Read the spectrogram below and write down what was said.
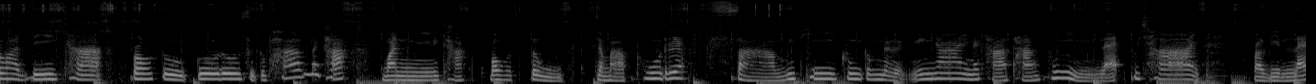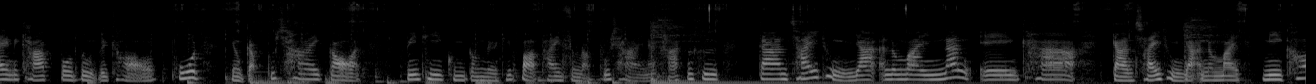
สวัสดีค่ะโปรตูกูรูสุขภาพนะคะ วันนี้นะคะโปรตูจะมาพูดเรื่อง 3 วิธีคุมกำเนิดง่ายๆนะคะ ทั้งผู้หญิงและผู้ชาย ประเด็นแรกนะคะ โปรตูจะขอพูดเกี่ยวกับผู้ชายก่อน วิธีคุมกำเนิดที่ปลอดภัยสำหรับผู้ชายนะคะ ก็คือการใช้ถุงยาอนามัยนั่นเองค่ะ การใช้ถุงยาอนามัยมีข้อ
